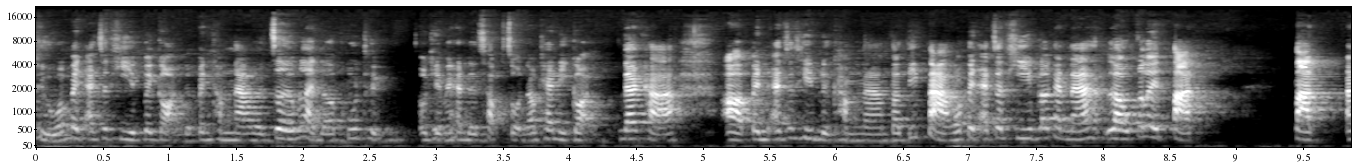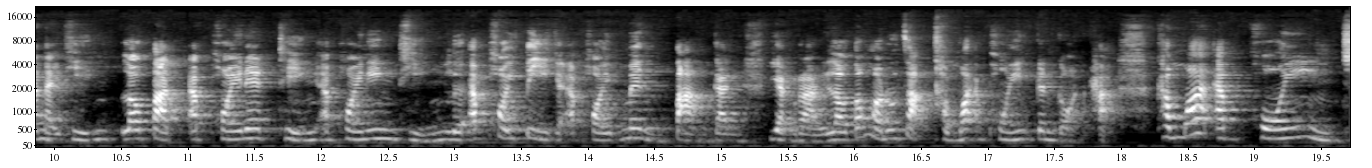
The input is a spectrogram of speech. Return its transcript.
ถือว่าเป็น adjective ไปก่อนเดี๋ยวเป็นคำนามเดี๋ยวเจอเมื่อไหร่เดี๋ยวเราพูดถึง โอเคไหมคะเดี๋ยวสับสนเอาแค่นี้ก่อนนะคะอ่าเป็น adjective หรือคำนามแต่ที่ต่างว่าเป็น adjective แล้วกันนะ เราก็เลยตัดตัดอันไหนทิ้ง เราตัด appointed ทิ้ง appointing ทิ้ง หรือ appointee กับ appointment ต่างกันอย่างไร เราต้องมารู้จักคำว่า appoint กันก่อนค่ะคำว่า appoint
